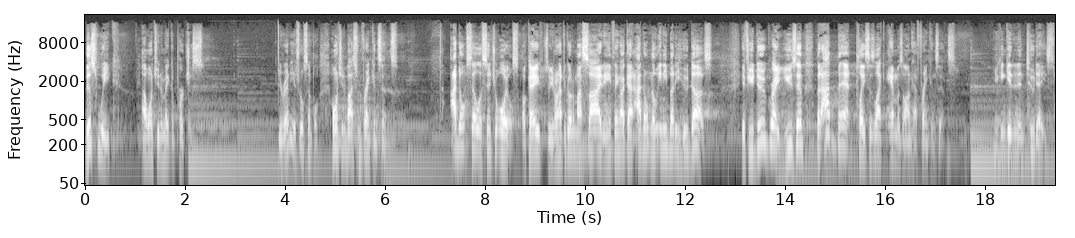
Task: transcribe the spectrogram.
This week, I want you to make a purchase. You ready? It's real simple. I want you to buy some frankincense. I don't sell essential oils, okay? So you don't have to go to my site, anything like that. I don't know anybody who does. If you do, great, use them. But I bet places like Amazon have frankincense. You can get it in two days.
